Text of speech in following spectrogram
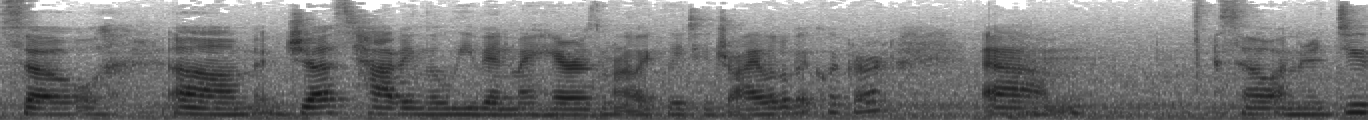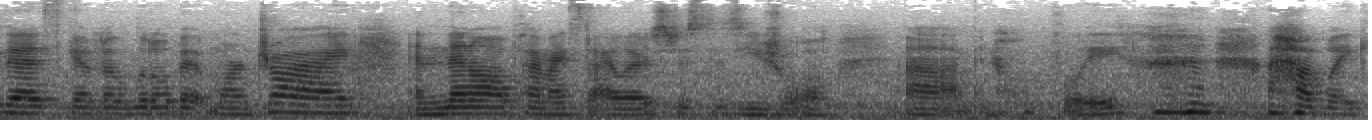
So um, just having the leave-in my hair is more likely to dry a little bit quicker. Um, so I'm gonna do this, get it a little bit more dry, and then I'll apply my stylers just as usual. Um, and hopefully I have like,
